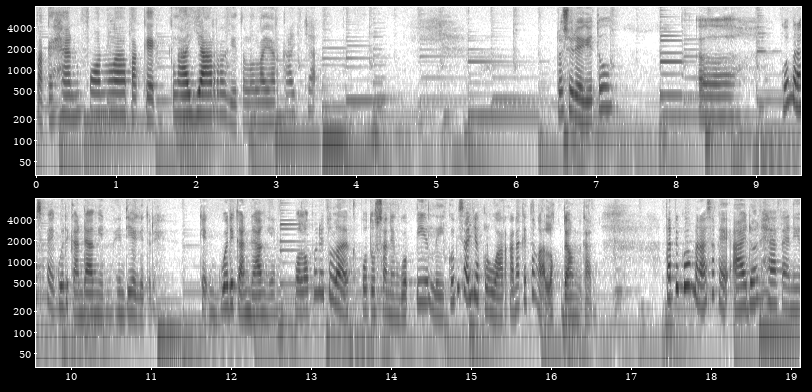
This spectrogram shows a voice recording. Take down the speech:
pakai handphone lah pakai layar gitu loh. Layar kaca. Terus udah gitu uh, gue merasa kayak gue dikandangin intinya gitu deh. Kayak gue dikandangin. Walaupun itulah keputusan yang gue pilih gue bisa aja keluar karena kita nggak lockdown kan. Tapi gue merasa kayak I don't have any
